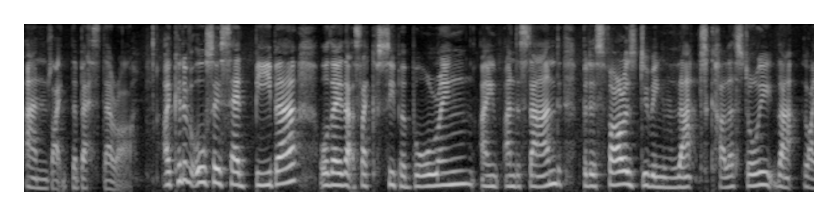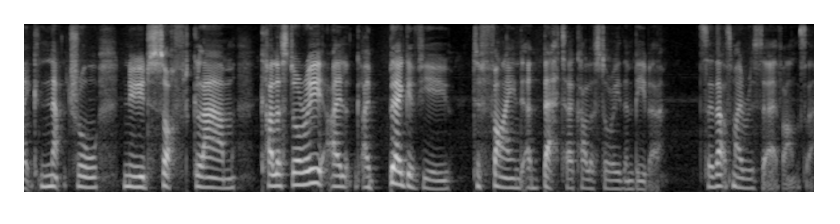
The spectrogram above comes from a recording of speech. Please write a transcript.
and like the best there are. I could have also said Biba, although that's like super boring, I understand. But as far as doing that colour story, that like natural, nude, soft glam colour story, I, I beg of you to find a better colour story than Biba. So that's my reserve answer,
